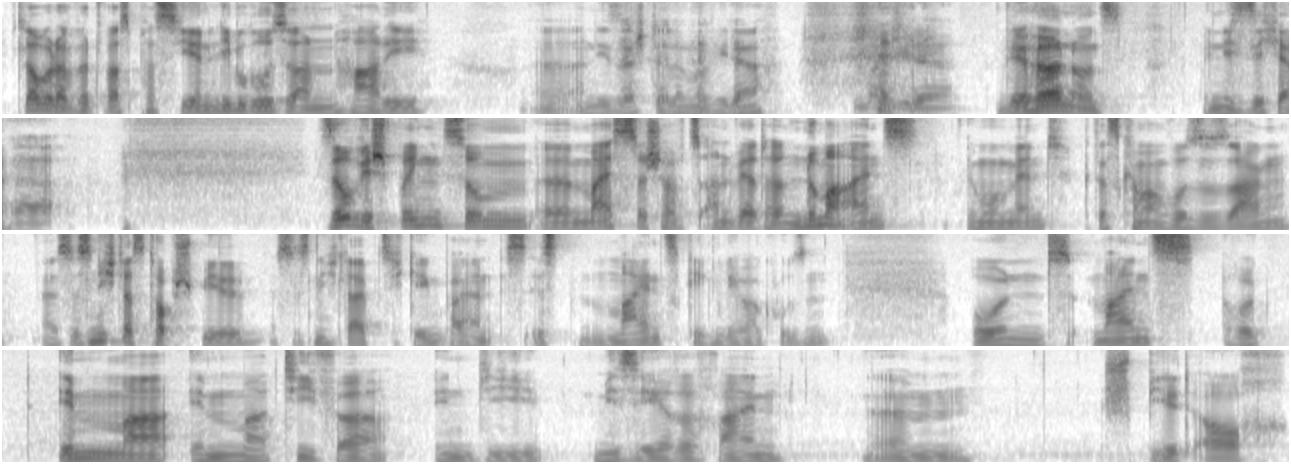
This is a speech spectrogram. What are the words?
Ich glaube, da wird was passieren. Liebe Grüße an Hardy äh, an dieser Stelle mal wieder. mal wieder. Wir hören uns, bin ich sicher. Ja. So, wir springen zum äh, Meisterschaftsanwärter Nummer 1 im Moment. Das kann man wohl so sagen. Es ist nicht das Topspiel, es ist nicht Leipzig gegen Bayern, es ist Mainz gegen Leverkusen. Und Mainz rückt immer, immer tiefer in die Misere rein. Ähm, spielt auch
